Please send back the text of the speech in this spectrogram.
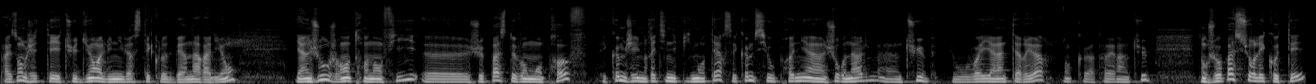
par exemple, j'étais étudiant à l'université Claude Bernard à Lyon et un jour, je rentre en amphi, euh, je passe devant mon prof, et comme j'ai une rétine pigmentaire, c'est comme si vous preniez un journal, un tube, et vous voyez à l'intérieur, donc à travers un tube. Donc je repasse sur les côtés,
